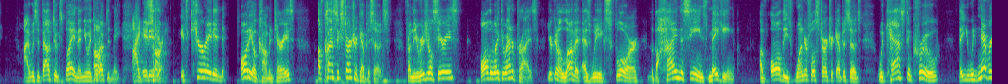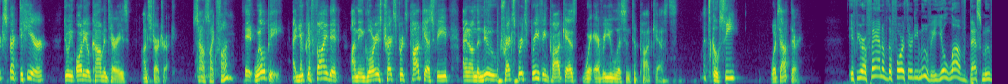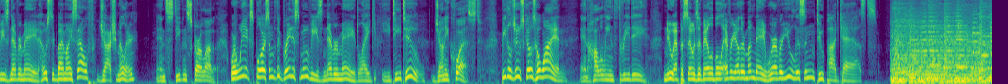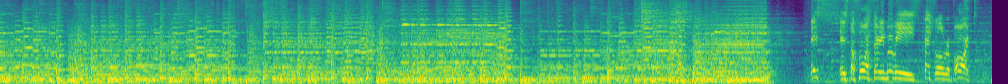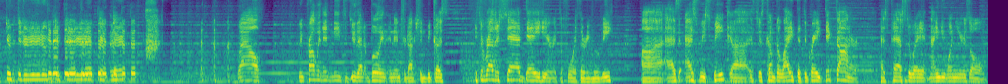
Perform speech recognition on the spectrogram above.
I was about to explain, then you interrupted oh, me. I'm It is- sorry. it's curated audio commentaries of classic Star Trek episodes from the original series all the way through Enterprise. You're going to love it as we explore the behind the scenes making of all these wonderful Star Trek episodes with cast and crew that you would never expect to hear doing audio commentaries on Star Trek. Sounds like fun. It will be. And you can find it on the Inglorious Treksperts podcast feed and on the new Treksperts Briefing podcast, wherever you listen to podcasts. Let's go see. What's out there? If you're a fan of the 430 movie, you'll love Best Movies Never Made, hosted by myself, Josh Miller, and Steven Scarlatta, where we explore some of the greatest movies never made, like E.T. 2, Jonny Quest, Beetlejuice Goes Hawaiian, and Halloween 3D. New episodes available every other Monday wherever you listen to podcasts. Is the 430 movie special report. well, we probably didn't need to do that a bullying an introduction because it's a rather sad day here at the 430 movie. Uh, as as we speak, uh, it's just come to light that the great Dick Donner has passed away at 91 years old,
